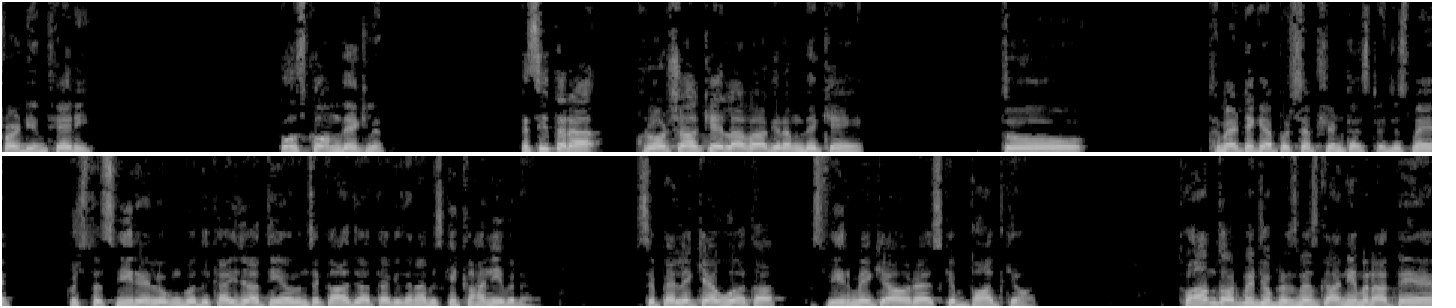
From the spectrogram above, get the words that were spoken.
Freudian theory تو اس کو ہم دیکھ لیتے اسی طرح روڈ شاہ کے علاوہ اگر ہم دیکھیں تو تھمیٹک اپرسپشن ٹیسٹ ہے جس میں کچھ تصویریں لوگوں کو دکھائی جاتی ہیں اور ان سے کہا جاتا ہے کہ جناب اس کی کہانی بنائے سے پہلے کیا ہوا تھا تصویر میں کیا ہو رہا ہے اس کے بعد کیا ہو رہا تو عام طور پہ جو کہانی بناتے ہیں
